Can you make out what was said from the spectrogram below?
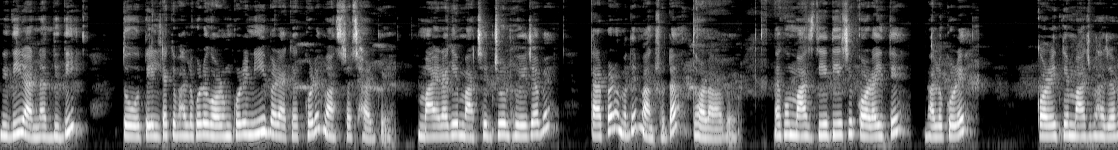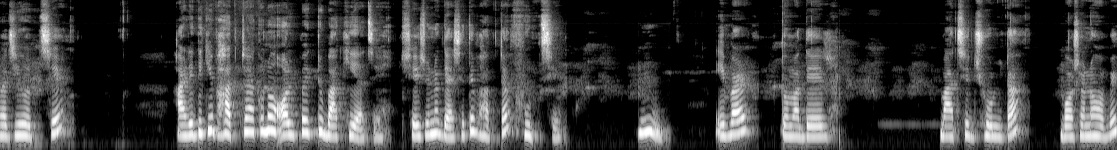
দিদি, রান্নার দিদি। তো তেলটাকে ভালো করে গরম করে নিয়ে এবার এক এক করে মাছটা ছাড়বে। মায়ের আগে মাছের ঝোল হয়ে যাবে, তারপর আমাদের মাংসটা ধরা হবে। দেখো মাছ দিয়ে দিয়েছে কড়াইতে, ভালো করে। কড়াইতে মাছ ভাজাভাজি হচ্ছে। আর এদিকে ভাতটা এখনও অল্প একটু বাকি আছে, সেই জন্য গ্যাসেতে ভাতটা ফুটছে। হুম, এবার তোমাদের মাছের ঝোলটা বসানো হবে।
